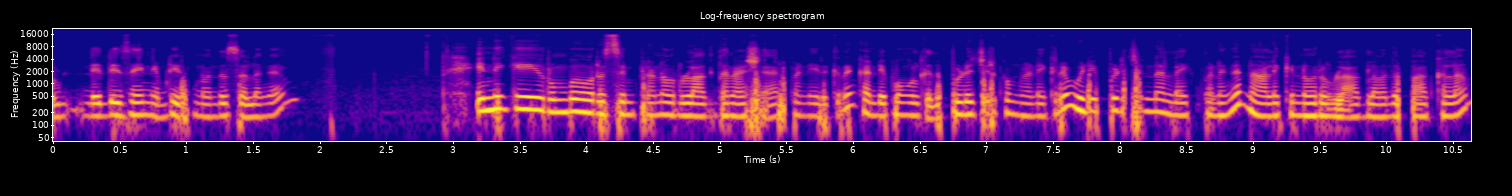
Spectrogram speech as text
எப் டிசைன் எப்படி இருக்குன்னு வந்து சொல்லுங்கள் இன்றைக்கி ரொம்ப ஒரு சிம்பிளான ஒரு விளாக் தான் நான் ஷேர் பண்ணியிருக்கிறேன். கண்டிப்பாக உங்களுக்கு இது பிடிச்சிருக்கும்னு நினைக்கிறேன். வீடியோ பிடிச்சிருந்தா லைக் பண்ணுங்கள் நாளைக்கு இன்னொரு விளாகில் வந்து பார்க்கலாம்.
